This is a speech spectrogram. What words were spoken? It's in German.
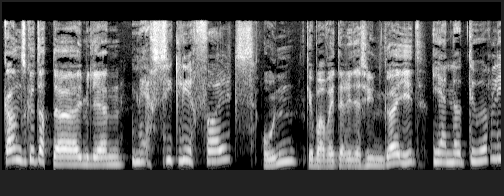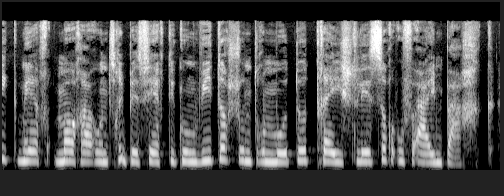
Ganz guter Tag, Emilien. Merci gleichfalls. Und, gehen wir wieder in den Süden? Ja, natürlich. Wir machen unsere Beschäftigung wieder unter dem Motto «Drei Schlösser auf einem Berg».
